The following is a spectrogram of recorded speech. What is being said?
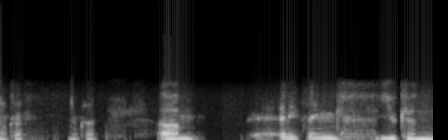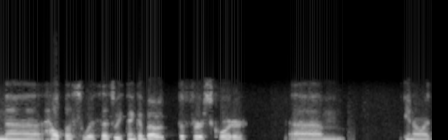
Okay. Um, anything you can help us with as we think about the first quarter? Um, you know, it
